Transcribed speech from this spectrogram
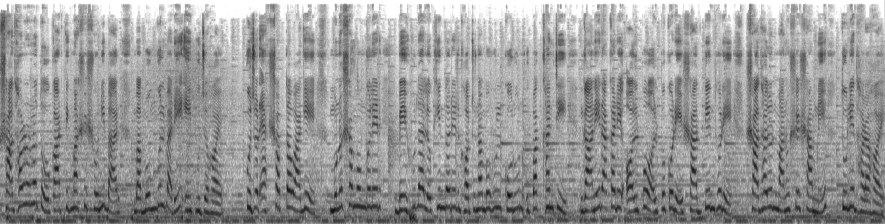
সাধারণত কার্তিক মাসের শনিবার বা মঙ্গলবারে এই পুজো হয়। পুজোর এক সপ্তাহ আগে মনসা মঙ্গলের বেহুলা লক্ষিন্দরের ঘটনাবহুল করুণ উপাখ্যানটি গানের আকারে অল্প অল্প করে সাত দিন ধরে সাধারণ মানুষের সামনে তুলে ধরা হয়।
